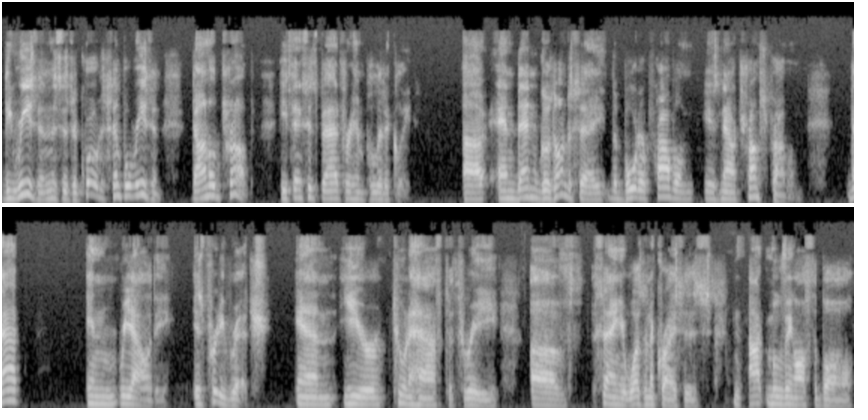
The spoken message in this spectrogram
the reason, this is a quote, a simple reason, Donald Trump, he thinks it's bad for him politically. Uh, and then goes on to say the border problem is now Trump's problem that in reality is pretty rich in year two and a half to three of saying it wasn't a crisis, not moving off the ball,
